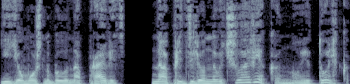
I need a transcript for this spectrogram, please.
Ее можно было направить на определенного человека, но и только.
